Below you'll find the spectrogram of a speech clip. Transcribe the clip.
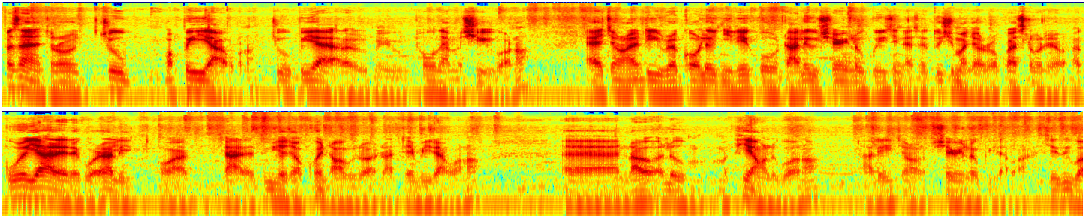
ပတ်စံကျွန်တော်ကြိုမပေးရဘူးပေါ့နော်ကြိုပေးရအဲ့လိုမျိုးထုံးတယ်မရှိဘူးပေါ့နော်အဲကျွန်တော်လည်းဒီ record လေးညီလေးကိုဒါလေးကို sharing လုပ်ပေးနေတယ်ဆိုသူရှိမှကျွန်တော် request လုပ်တယ်အကိုရရတယ်တဲ့ကိုအဲ့ဒါလေးဟိုဟာရတယ်သူရကျွန်တော်ခွင့်တောင်းပြီးတော့ဒါတင်ပေးတာပေါ့နော်အဲနောက်အဲ့လိုမဖြစ်အောင်လို့ပေါ့နော်ဒါလေးကျွန်တော် sharing လုပ်ပေးတာပါကျေးဇူးပ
